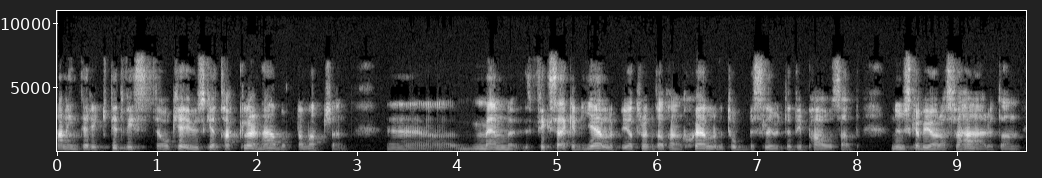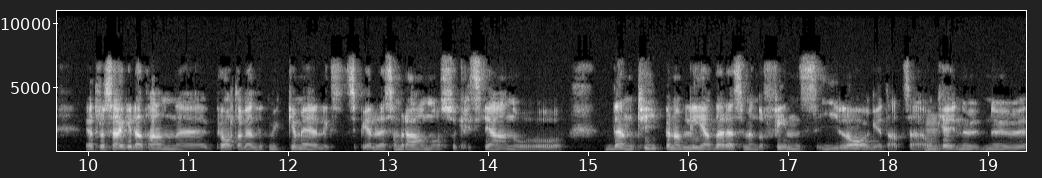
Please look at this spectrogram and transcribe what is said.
han inte riktigt visste, okej okay, hur ska jag tackla den här bortamatchen? Eh, men fick säkert hjälp. Jag tror inte att han själv tog beslutet i paus att nu ska vi göra så här. Utan jag tror säkert att han eh, pratar väldigt mycket med liksom spelare som Ramos och Cristiano och den typen av ledare som ändå finns i laget. Att säga, mm. okej okay, nu, nu,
